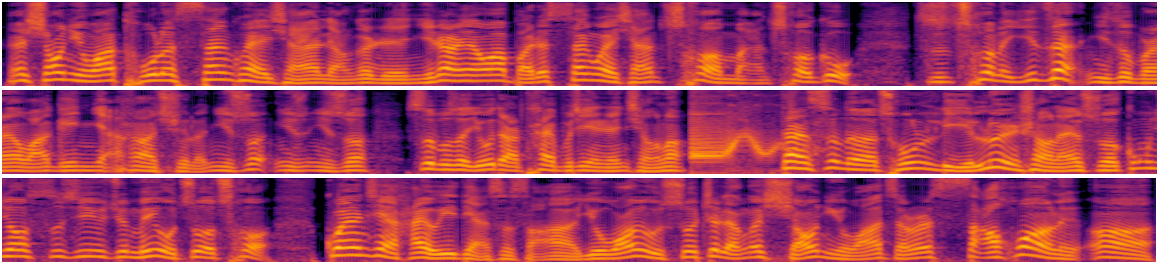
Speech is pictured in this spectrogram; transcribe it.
哎，小女娃投了三块钱，两个人，你让人娃把这三块钱撤满撤够，只撤了一站，你就把人娃给撵下去了。你说，你说，你说是不是有点太不近人情了？但是呢，从理论上来说，公交司机。就没有做错，关键还有一点是啥啊？有网友说这两个小女娃在这撒谎了啊，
